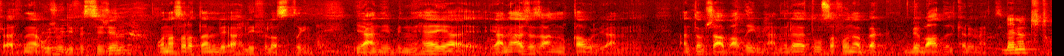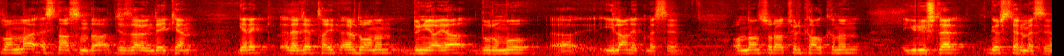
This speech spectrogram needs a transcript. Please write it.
في أثناء وجودي في السجن ونصرة لأهل فلسطين. يعني بالنهاية يعني أعجز عن القول يعني Entum şab azim yani la tusafuna bi bazı. Benim tutuklanma esnasında cezaevindeyken gerek Recep Tayyip Erdoğan'ın dünyaya durumu e, ilan etmesi, ondan sonra Türk halkının yürüyüşler göstermesi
